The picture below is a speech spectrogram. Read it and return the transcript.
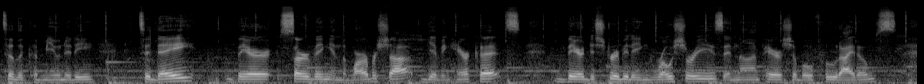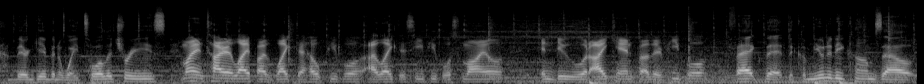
to the community. Today, they're serving in the barbershop, giving haircuts. They're distributing groceries and non-perishable food items. They're giving away toiletries. My entire life, I'd like to help people. I like to see people smile and do what I can for other people. The fact that the community comes out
